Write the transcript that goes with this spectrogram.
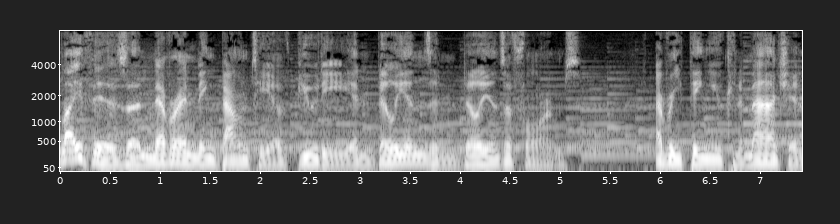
Life is a never ending bounty of beauty in billions and billions of forms. Everything you can imagine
